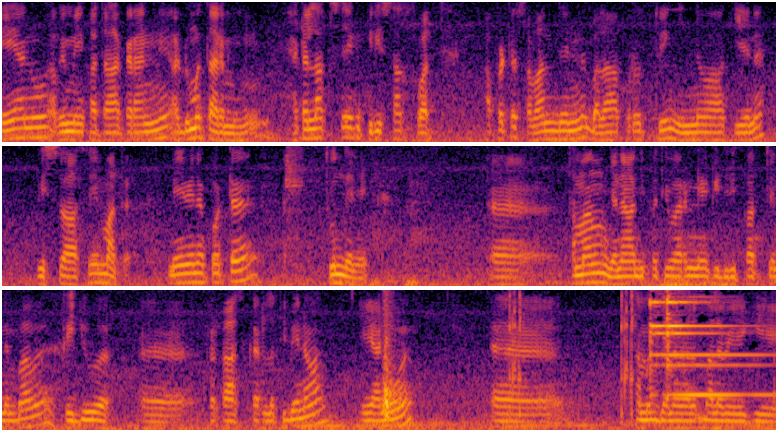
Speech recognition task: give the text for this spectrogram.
ඒ අනුව අපි මේ කතා කරන්නේ අඩුම තරමින් 60 ලක්ෂයක පිරිසක්වත් අපට සවන් දෙන්න බලාපොරොත්තුවෙන් ඉන්නවා කියන විශ්වාසය මත. මේ වෙනකොට තුන් දෙනෙක් තමන් ජනාධිපතිවරණයට ඉදිරිපත් වෙන බව ඍජුව ප්‍රකාශ කරලා තිබෙනවා. ඒ අනුව සමග ජන බලවේගයේ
